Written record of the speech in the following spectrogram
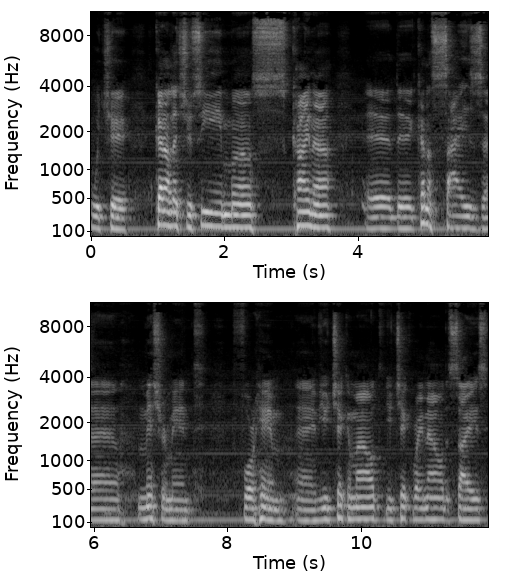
which uh, kind of lets you see kind of uh, the kind of size uh, measurement for him. Uh, if you check him out you check right now the size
